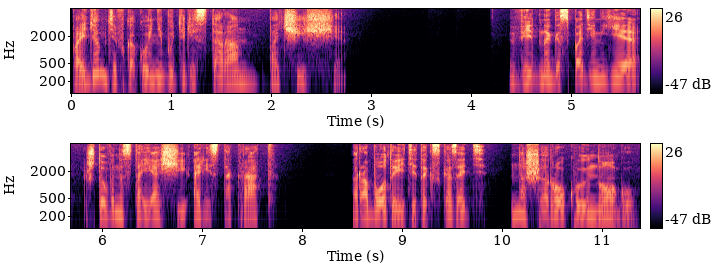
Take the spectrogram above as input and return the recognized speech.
Пойдемте в какой-нибудь ресторан почище. Видно, господин Е, что вы настоящий аристократ. Работаете, так сказать, на широкую ногу.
